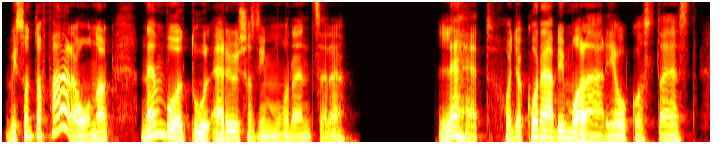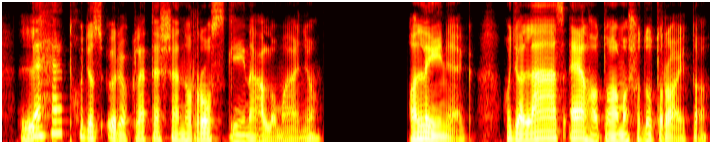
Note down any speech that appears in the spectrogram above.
Viszont a fáraónak nem volt túl erős az immunrendszere. Lehet, hogy a korábbi malária okozta ezt, lehet, hogy az örökletesen rossz génállománya. A lényeg, hogy a láz elhatalmasodott rajta,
